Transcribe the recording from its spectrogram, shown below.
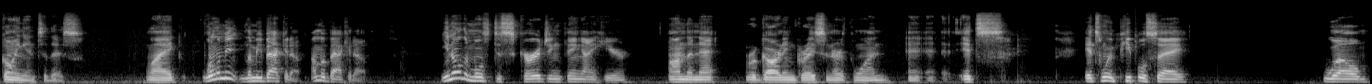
going into this. Like, well, let me let me back it up. I'm gonna back it up. You know, the most discouraging thing I hear on the net regarding Grayson Earth One, eh, eh, it's it's when people say, "Well,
